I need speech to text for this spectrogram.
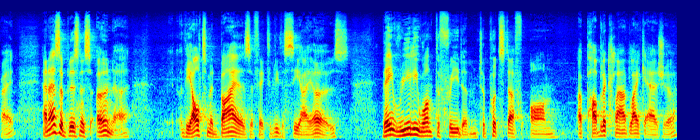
right? And as a business owner, the ultimate buyers, effectively, the CIOs, they really want the freedom to put stuff on a public cloud like Azure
